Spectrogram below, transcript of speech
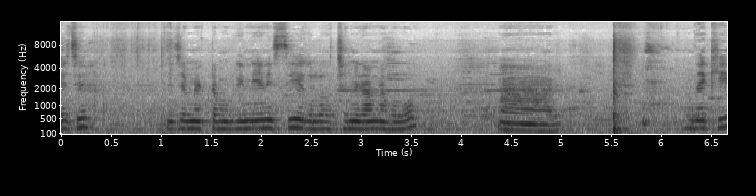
এই যে এই যে আমি একটা মুরগি নিয়ে নিছি, এগুলো হচ্ছে আমি রান্না করব। আর দেখি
